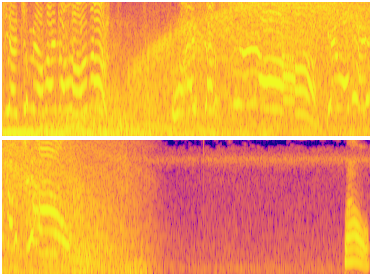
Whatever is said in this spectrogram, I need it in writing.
这个世界就没有麦当劳了吗？我还想吃啊！给我配方就好。哇哦！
